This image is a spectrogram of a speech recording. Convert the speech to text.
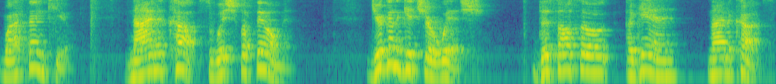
Why, thank you. Nine of Cups, wish fulfillment. You're going to get your wish. This also, again, Nine of Cups.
